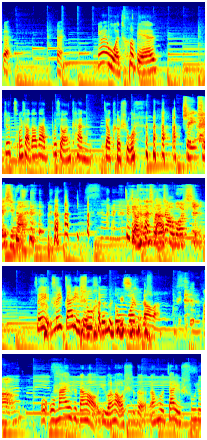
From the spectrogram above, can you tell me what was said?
对，对因为我特别就从小到大不喜欢看教科书，谁谁喜欢？就喜欢看杂除了赵，博士。所以 所以家里书很多，你知道吗？啊，我我妈又是当老语文老师的，然后家里书就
